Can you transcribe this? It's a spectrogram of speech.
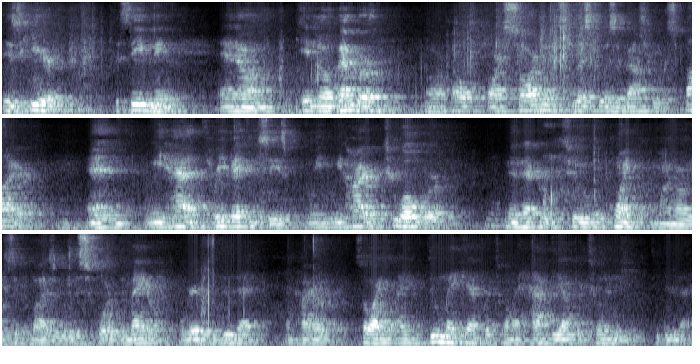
is, is here this evening, and, um, in November, our, our- our sergeant's list was about to expire, and we had three vacancies, we, we hired two over in an effort to appoint a minority supervisor with the support of the mayor, we were able to do that and hire. So I, I do make efforts when I have the opportunity to do that.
